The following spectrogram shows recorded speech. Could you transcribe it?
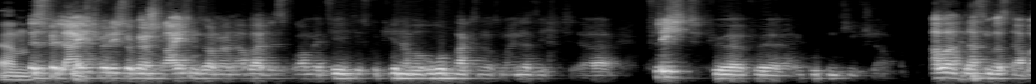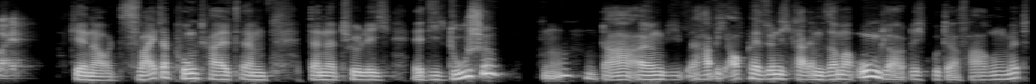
ähm, das vielleicht würde ich sogar streichen, sondern aber das brauchen wir jetzt nicht diskutieren, aber Oropax sind aus meiner Sicht äh, Pflicht für, für einen guten Tiefschlaf. Aber lassen wir es dabei. Genau. Zweiter Punkt halt ähm, dann natürlich äh, die Dusche. Ne? Da irgendwie habe ich auch persönlich gerade im Sommer unglaublich gute Erfahrungen mit.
